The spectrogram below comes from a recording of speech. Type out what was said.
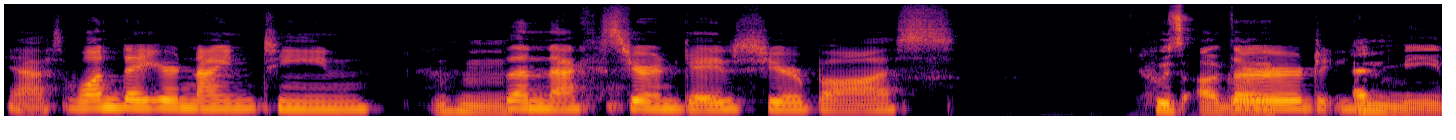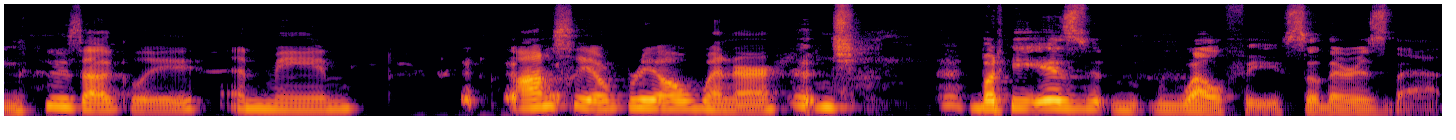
yes. One day you're 19, hmm the next you're engaged to your boss. Who's ugly Third, and mean. who's ugly and mean. Honestly, a real winner. But he is wealthy, so there is that.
